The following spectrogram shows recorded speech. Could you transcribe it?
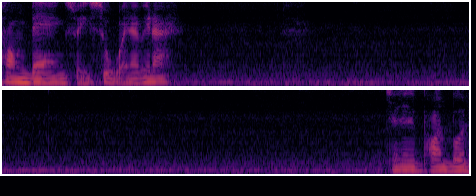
ทองแดงสวย ๆ นะพี่นะเจริญพรบน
